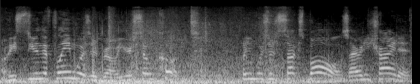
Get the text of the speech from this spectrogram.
Oh, he's doing the Flame Wizard, bro. You're so cooked. Flame Wizard sucks balls. I already tried it.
